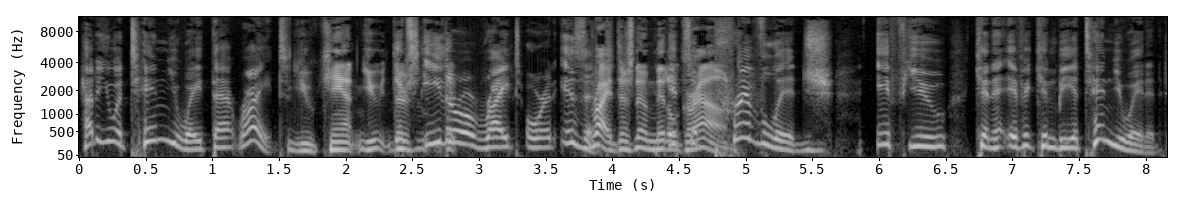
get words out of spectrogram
How do you attenuate that right? You can't. You there's it's either a right or it isn't. Right, there's no middle ground. it's ground. A privilege if you can if it can be attenuated.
